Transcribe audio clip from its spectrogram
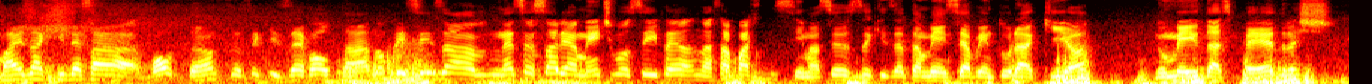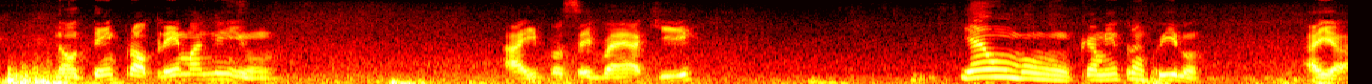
Mas aqui dessa, voltando, se você quiser voltar, não precisa necessariamente você ir nessa parte de cima. Se você quiser também se aventurar aqui, ó, no meio das pedras, não tem problema nenhum. Aí você vai aqui e é um, um caminho tranquilo. Aí, ó.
